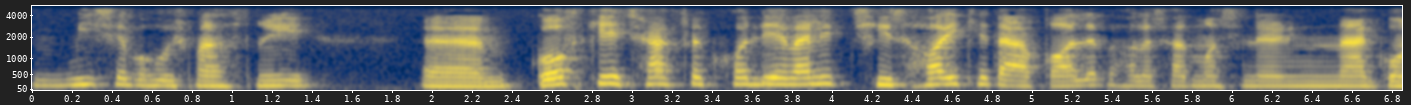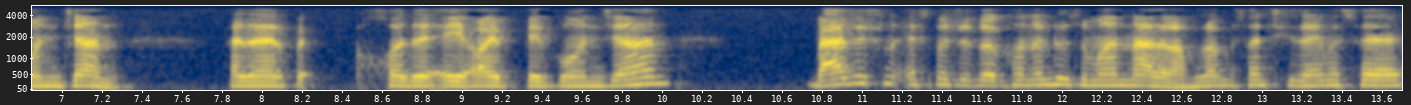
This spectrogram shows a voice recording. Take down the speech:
میشه به هوش مصنوعی گفت که یه چتر کلیه ولی چیزهایی که در قالب حالا شاید machine learning نگنجن و در خود AI بگنجن بعضیشون اسم جداگانه لزوما ندارم حالا مثلا چیزهایی مثل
